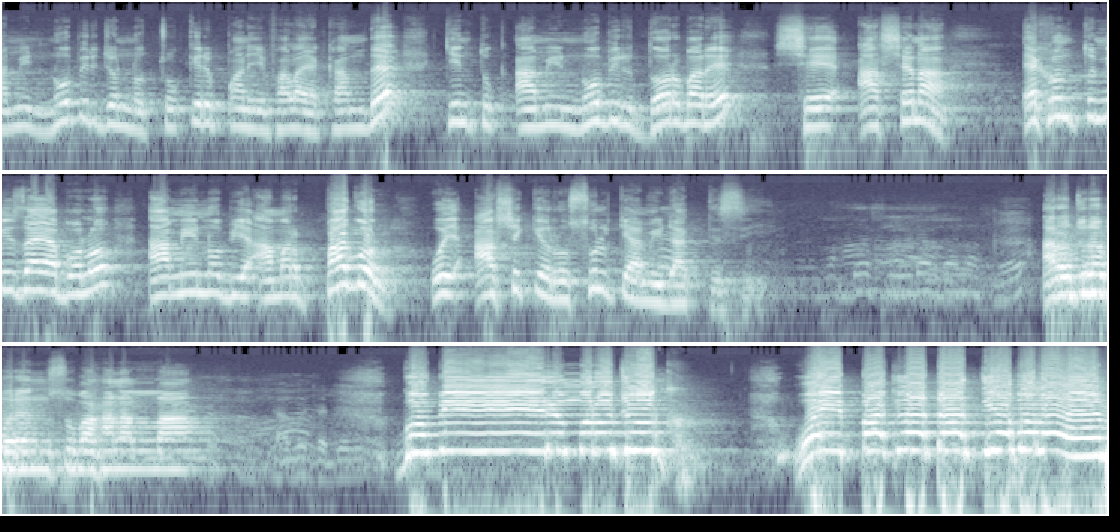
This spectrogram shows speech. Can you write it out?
আমি নবীর জন্য চোখের পানি ফালায় কান্দে, কিন্তু আমি নবীর দরবারে সে আসে না। এখন তুমি যায়া বলো, আমি নবী, আমার পাগল, ওই আশেকে রসুলকে আমি ডাকতেছি। আরও জুড়ে বলেন সুবাহান আল্লাহ গভীর মনোযোগ ওই পাগলাটা দিয়ে বলেন,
